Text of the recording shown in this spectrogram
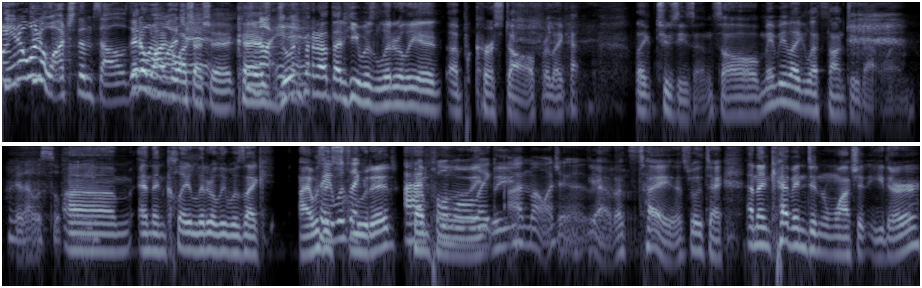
they don't want to watch themselves. they don't want to watch that shit because julian found out that he was literally a, a cursed doll for like like two seasons so maybe like let's not do that one Okay, that was so funny. Um, and then Clay literally was like, I was Clay was like, excluded I had FOMO, like I'm not watching it. yeah, that's tight. That's really tight. And then Kevin didn't watch it either,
